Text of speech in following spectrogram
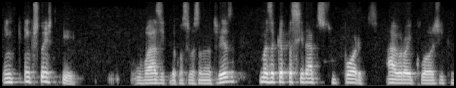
Em, em questões de quê? o básico da conservação da natureza, mas a capacidade de suporte agroecológica,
